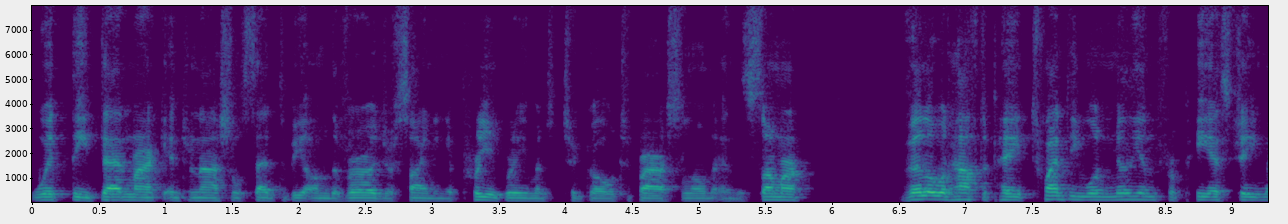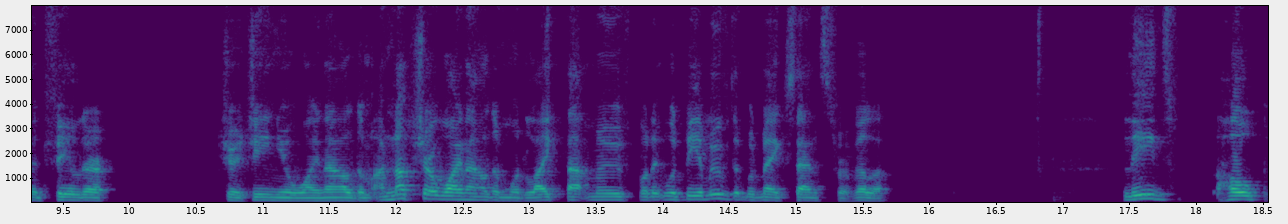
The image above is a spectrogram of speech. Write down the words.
with the Denmark international said to be on the verge of signing a pre agreement to go to Barcelona in the summer. Villa would have to pay 21 million for PSG midfielder Georginio Wijnaldum. I'm not sure Wijnaldum would like that move, but it would be a move that would make sense for Villa. Leeds hope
